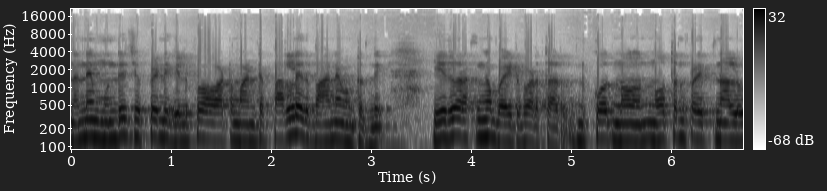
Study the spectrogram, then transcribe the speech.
నన్నే ముందే చెప్పండి గెలుపో ఓటమో అంటే పర్లేదు బాగానే ఉంటుంది. ఏదో రకంగా బయటపడతారు. నూతన ప్రయత్నాలు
